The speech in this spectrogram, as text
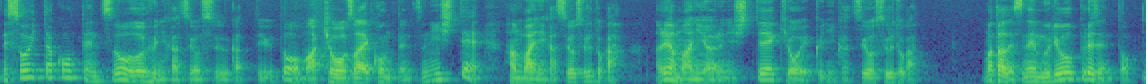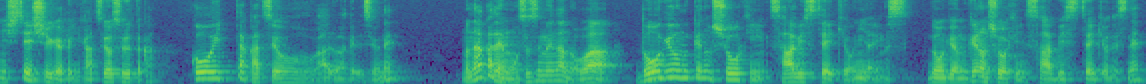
で、そういったコンテンツをどういうふうに活用するかっていうと、まあ教材コンテンツにして販売に活用するとか、あるいはマニュアルにして教育に活用するとか、またですね、無料プレゼントにして集客に活用するとか、こういった活用方法があるわけですよね。ま中でもおすすめなのは、同業向けの商品、サービス提供になります。同業向けの商品、サービス提供ですね。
